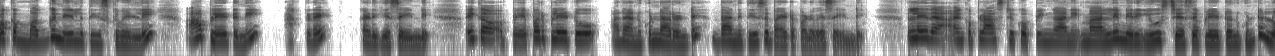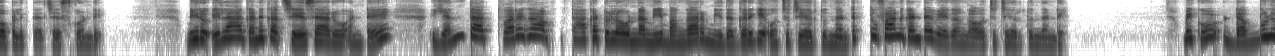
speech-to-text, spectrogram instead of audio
ఒక మగ్గు నీళ్ళు తీసుకువెళ్ళి ఆ ప్లేటుని అక్కడే కడిగేసేయండి. ఇక పేపర్ ప్లేటు అని అనుకున్నారంటే దాన్ని తీసి బయట పడవేసేయండి. లేదా ఇంకా ప్లాస్టిక్ పింగాని మళ్ళీ మీరు యూస్ చేసే ప్లేట్ అనుకుంటే లోపలికి తెచ్చేసుకోండి. మీరు ఇలా గనక చేశారు అంటే ఎంత త్వరగా తాకట్టులో ఉన్న మీ బంగారం మీ దగ్గరికి వచ్చి చేరుతుందంటే తుఫాన్ కంటే వేగంగా వచ్చి చేరుతుందండి. మీకు డబ్బులు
